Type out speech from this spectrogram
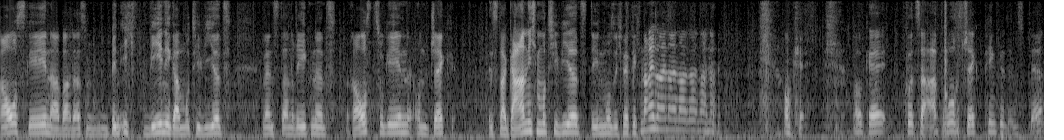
rausgehen, aber da bin ich weniger motiviert, wenn es dann regnet, rauszugehen. Und Jack ist da gar nicht motiviert. Den muss ich wirklich. Nein, nein, nein, nein, nein, nein, nein. Okay. Okay. Kurzer Abbruch. Jack pinkelt ins Bett.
